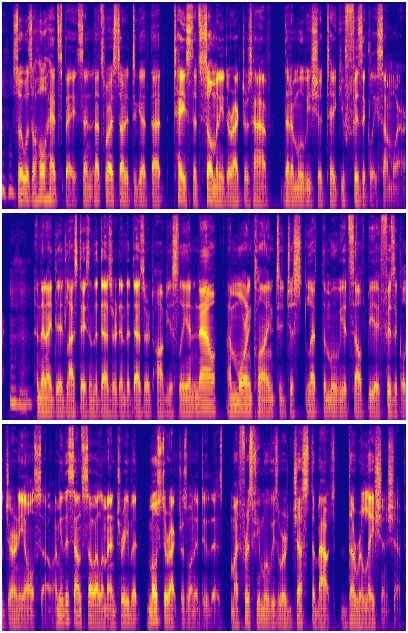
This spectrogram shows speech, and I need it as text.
Mm-hmm. So it was a whole headspace. And that's where I started to get that taste that so many directors have that a movie should take you physically somewhere. Mm-hmm. And then I did Last Days in the Desert, in the desert, obviously. And now I'm more inclined to just let the movie itself be a physical journey, also. I mean, this sounds so elementary, but most directors want to do this. My first few movies were just about the relationship,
